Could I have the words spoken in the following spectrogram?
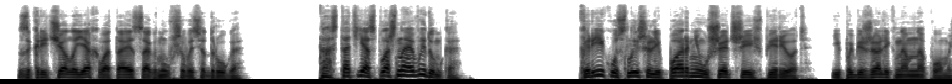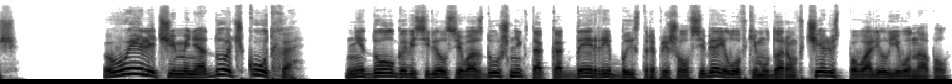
— закричала я, хватая согнувшегося друга. «Та статья сплошная выдумка!» Крик услышали парни, ушедшие вперед и побежали к нам на помощь. «Вылечи меня, дочь Кутха!» Недолго веселился воздушник, так как Дерри быстро пришел в себя и ловким ударом в челюсть повалил его на пол.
